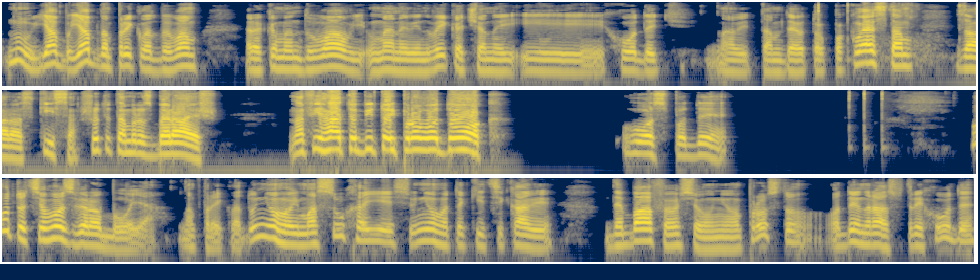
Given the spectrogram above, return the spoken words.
ну, я б, я б, наприклад, би вам рекомендував, у мене він викачаний і ходить навіть там, де ото по квестам. Зараз, кіса, що ти там розбираєш? Нафіга тобі той проводок? Господи. От у цього звіробоя, наприклад. У нього і масуха є, у нього такі цікаві дебафи. Ось у нього просто один раз в три ходи.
